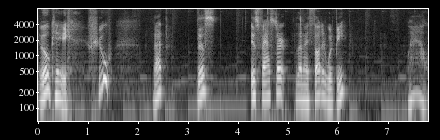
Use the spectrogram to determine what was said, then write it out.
okay. Phew. That, this is faster than I thought it would be. Wow.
